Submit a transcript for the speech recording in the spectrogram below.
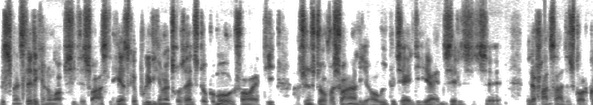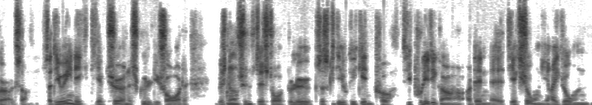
hvis man slet ikke har nogen opsigelsesvarsel. Her skal politikerne trods alt stå på mål for, at de har synes, det var forsvarligt at udbetale de her ansættelses- øh, eller fratrædelsesgodtgørelser. Så det er jo egentlig ikke direktørernes skyld, de får det. Hvis nogen synes, det er et stort beløb, så skal de jo kigge ind på de politikere og den øh, direktion i regionen,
